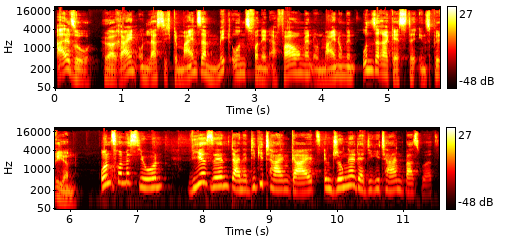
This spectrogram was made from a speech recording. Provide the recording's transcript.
Also, hör rein und lass dich gemeinsam mit uns von den Erfahrungen und Meinungen unserer Gäste inspirieren. Unsere Mission, wir sind deine digitalen Guides im Dschungel der digitalen Buzzwords.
